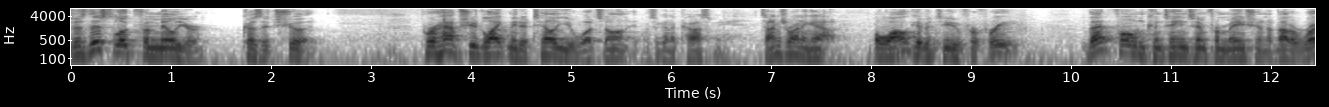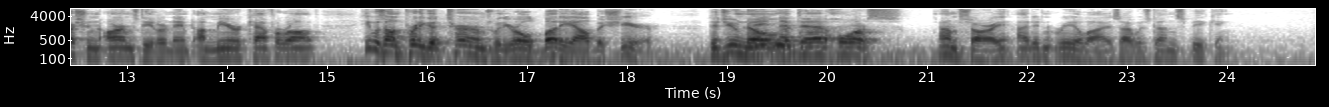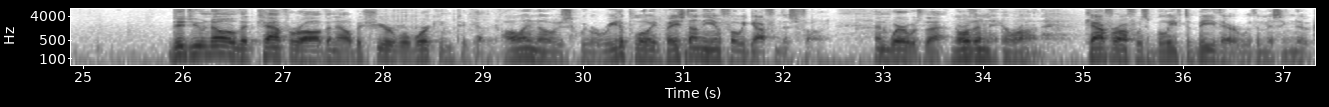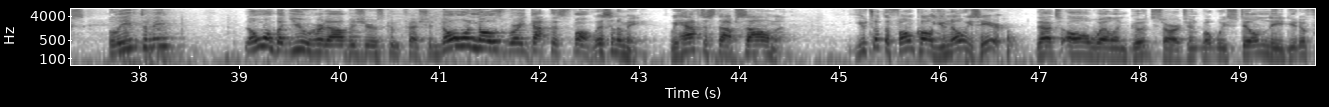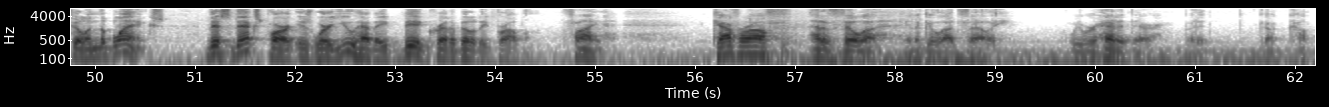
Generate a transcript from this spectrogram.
Does this look familiar? Because it should. Perhaps you'd like me to tell you what's on it. What's it going to cost me? Time's running out. Oh, I'll give it to you for free. That phone contains information about a Russian arms dealer named Amir Kaffarov. He was on pretty good terms with your old buddy Al Bashir. Did you know Beating a dead horse. I'm sorry, I didn't realize I was done speaking. Did you know that Kaffarov and Al Bashir were working together? All I know is we were redeployed based on the info we got from this phone. And where was that? Northern Iran. Kaffarov was believed to be there with the missing nukes. Believed to be? No one but you heard Al Bashir's confession. No one knows where he got this phone. Listen to me. We have to stop Solomon. You took the phone call. You know he's here. That's all well and good, Sergeant, but we still need you to fill in the blanks. This next part is where you have a big credibility problem. Fine. Kaffarov had a villa in the Gilad Valley. We were headed there, but it got complicated.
